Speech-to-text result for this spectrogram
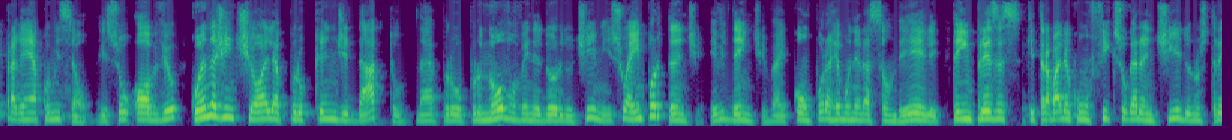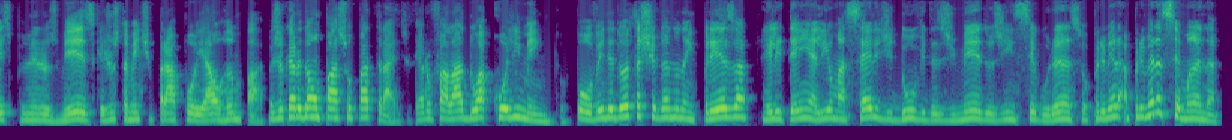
para ganhar comissão. Isso, óbvio, quando a gente olha para o candidato, né, para o novo vendedor do time, isso é importante, evidente, vai compor a remuneração dele. Tem empresas que trabalham com um fixo garantido nos três primeiros meses, que é justamente para apoiar o ramp-up. Mas eu quero dar um passo para trás, eu quero falar do acolhimento. Pô, o vendedor está chegando na empresa, ele tem ali uma série de dúvidas, de medos, de insegurança. A primeira, a primeira semana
